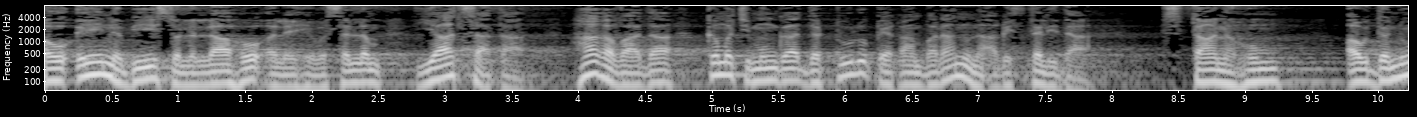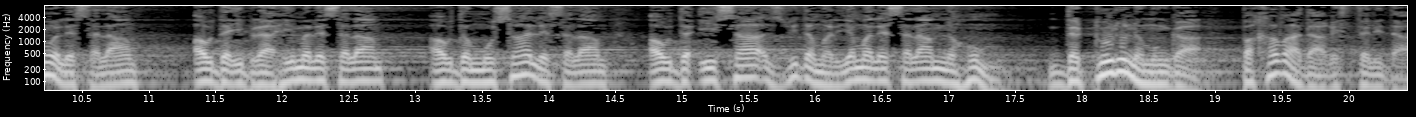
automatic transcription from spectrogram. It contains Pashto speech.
او اے نبی صلی الله علیه وسلم یاد ساته هغه وعده کوم چې مونږه د ټولو پیغمبرانو نه اغستلی دا ستانه هم او د نوح علی السلام او د ابراهیم علی السلام او د موسی علی السلام او د عیسی زوی د مریم علی السلام نه هم د ټولو نه مونږه په خوا دا غستلی دا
